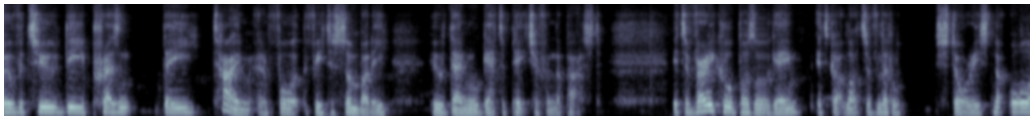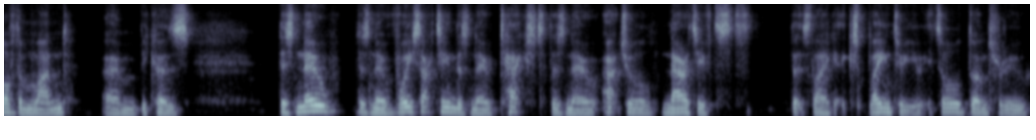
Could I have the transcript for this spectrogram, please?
over to the present day time and fall at the feet of somebody who then will get a picture from the past. It's a very cool puzzle game. It's got lots of little stories. Not all of them land um, because there's no there's no voice acting there's no text there's no actual narrative that's like explained to you. It's all done through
